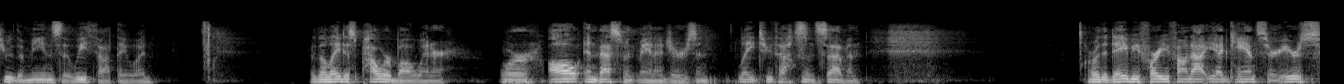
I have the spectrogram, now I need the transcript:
through the means that we thought they would. Or the latest Powerball winner, or all investment managers in late 2007. Or the day before you found out you had cancer. Here's,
